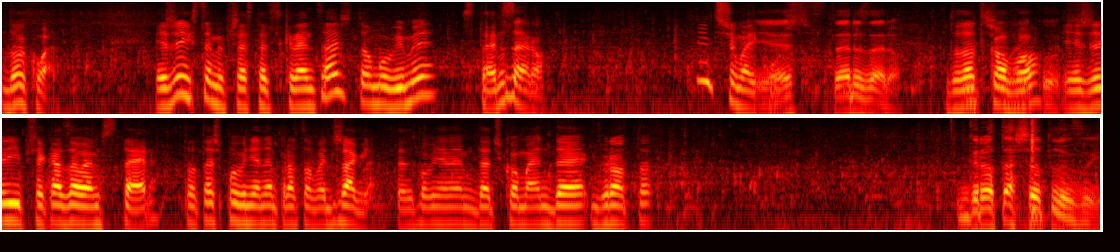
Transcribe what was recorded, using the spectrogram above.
Dokładnie. Jeżeli chcemy przestać skręcać, to mówimy ster 0 i trzymaj kurs. Jest ster 0. Dodatkowo, jeżeli przekazałem ster, to też powinienem pracować żaglem. Wtedy powinienem dać komendę grota, Grota shot luzuj.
